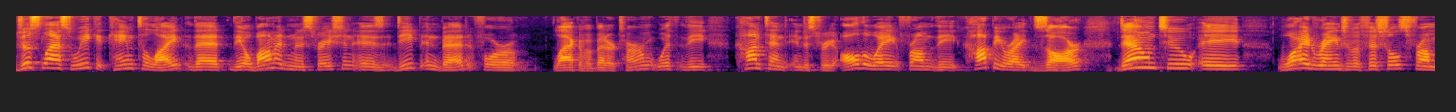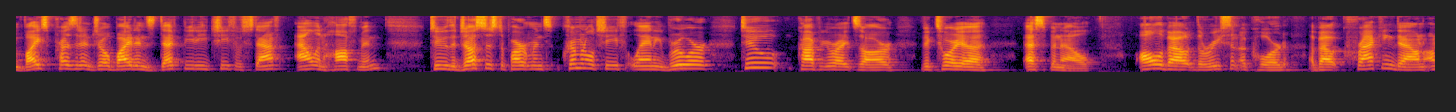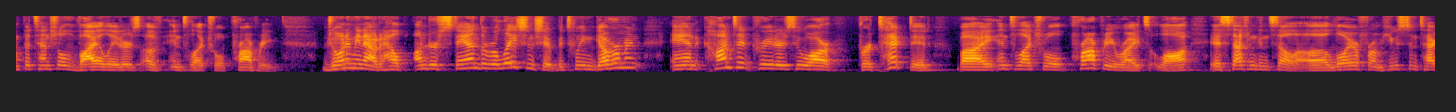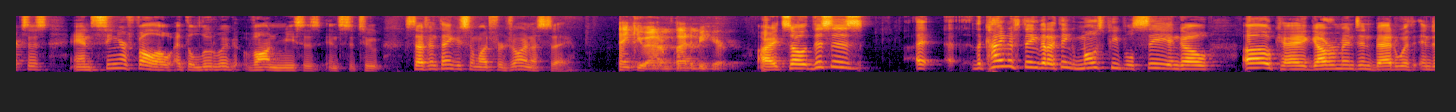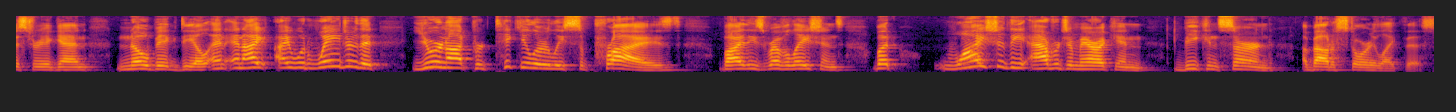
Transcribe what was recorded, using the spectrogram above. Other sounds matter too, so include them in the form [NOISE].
Just last week, it came to light that the Obama administration is deep in bed, for lack of a better term, with the content industry, all the way from the copyright czar down to a wide range of officials from Vice President Joe Biden's Deputy Chief of Staff, Alan Hoffman, to the Justice Department's Criminal Chief, Lanny Breuer, to copyright czar, Victoria Espinel all about the recent accord about cracking down on potential violators of intellectual property. Joining me now to help understand the relationship between government and content creators who are protected by intellectual property rights law is Stephan Kinsella, a lawyer from Houston, Texas, and senior fellow at the Ludwig von Mises Institute. Stephan, thank you so much for joining us today. Thank you, Adam. Glad to be here. All right, so this is uh, the kind of thing that I think most people see and go, okay, government in bed with industry again, no big deal. And, and I, I would wager that you're not particularly surprised by these revelations, but why should the average American be concerned about a story like this?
